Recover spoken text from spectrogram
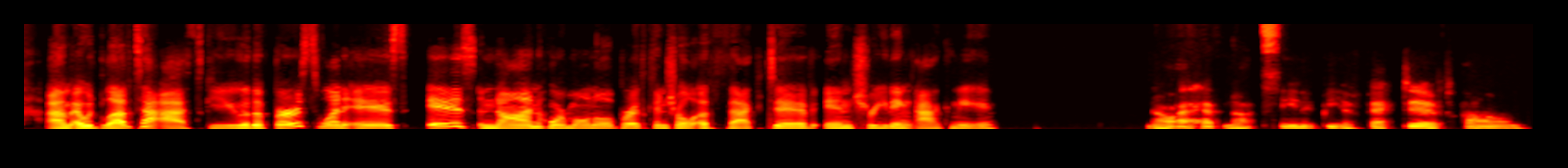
um, I would love to ask you. The first one is Is non hormonal birth control effective in treating acne? No, I have not seen it be effective. Um,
